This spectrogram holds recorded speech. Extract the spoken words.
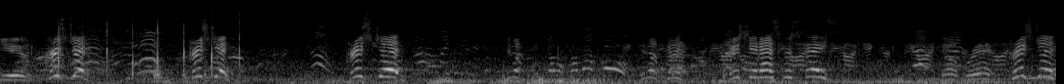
You. Christian! Christian! Christian! Get up. Get up, guys. Christian, ask for space. Go, Britt. Christian,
